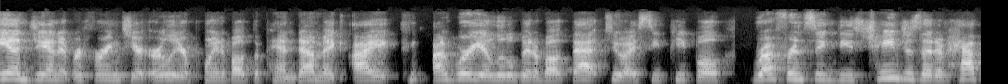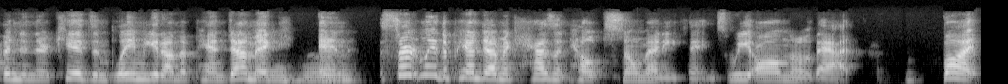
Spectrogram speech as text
And janet referring to your earlier point about the pandemic i i worry a little bit about that too. I see people referencing these changes that have happened in their kids and blaming it on the pandemic. Mm-hmm. and certainly the pandemic hasn't helped so many things. We all know that. But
